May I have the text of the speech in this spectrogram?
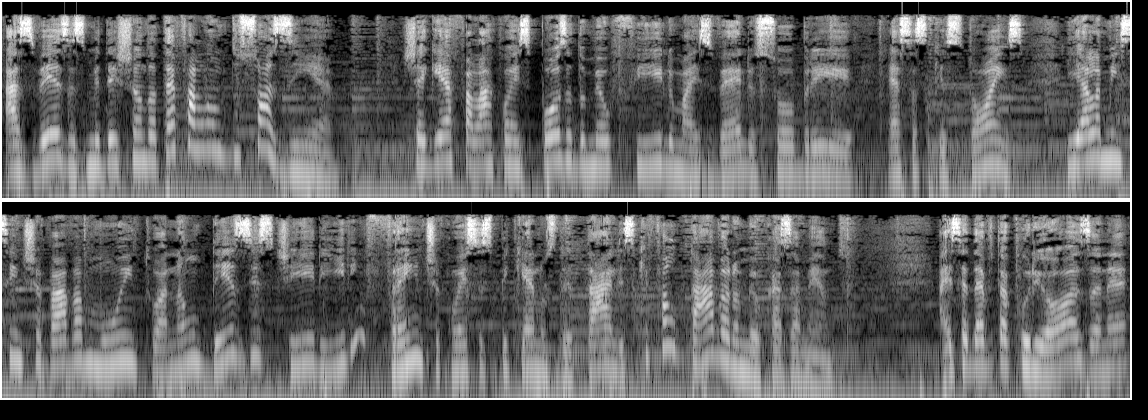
Às vezes me deixando até falando sozinha. Cheguei a falar com a esposa do meu filho mais velho sobre essas questões e ela me incentivava muito a não desistir e ir em frente com esses pequenos detalhes que faltavam no meu casamento. Aí você deve estar curiosa, né?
